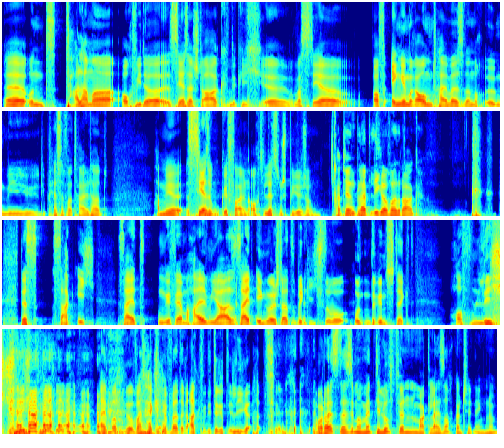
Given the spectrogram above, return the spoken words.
Äh, und Thalhammer auch wieder sehr, sehr stark, wirklich, äh, was der auf engem Raum teilweise dann noch irgendwie die Pässe verteilt hat, haben mir sehr, sehr gut gefallen, auch die letzten Spiele schon. Hat er einen Drittliga-Vertrag? Das sag ich seit ungefähr einem halben Jahr, also seit Ingolstadt wirklich so unten drin steckt. Hoffentlich kriegen wir den einfach nur, weil er keinen Vertrag für die dritte Liga hat. Aber da ist, da ist im Moment die Luft für einen Mark Leis auch ganz schön eng, ne?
